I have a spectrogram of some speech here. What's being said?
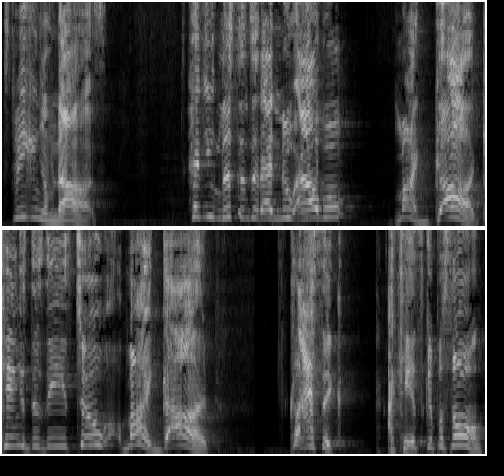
Speaking of Nas, have you listened to that new album? My God, King's Disease 2? My God. Classic. I can't skip a song.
